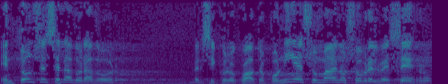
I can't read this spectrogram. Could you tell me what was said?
Entonces el adorador, versículo 4, ponía su mano sobre el becerro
